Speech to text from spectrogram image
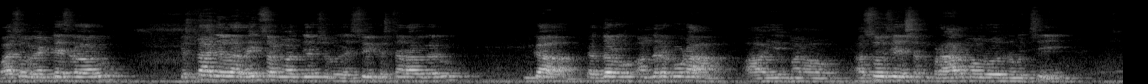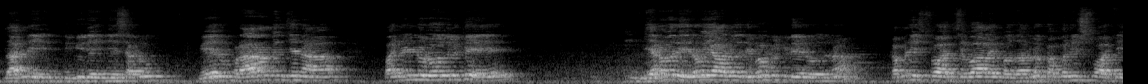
పాశం వెంకటేశ్వరరావు గారు కృష్ణా జిల్లా రైతు సంఘం అధ్యక్షుడు ఎస్వి కృష్ణారావు గారు ఇంకా పెద్దలు అందరూ కూడా ఆ ఈ మన అసోసియేషన్ ప్రారంభం రోజున వచ్చి దాన్ని దిగ్విజయం చేశారు. మేము ప్రారంభించిన పన్నెండు రోజులకే జనవరి ఇరవై ఆరు రిపబ్లిక్ డే రోజున కమ్యూనిస్ట్ పార్టీ శివాలయం బజార్లో కమ్యూనిస్ట్ పార్టీ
